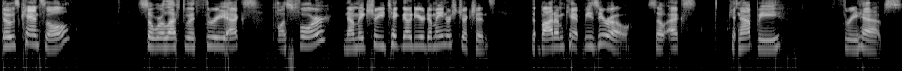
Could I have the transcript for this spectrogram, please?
Those cancel. So we're left with 3x plus 4. Now make sure you take note of your domain restrictions. The bottom can't be 0. So x cannot be 3 halves.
